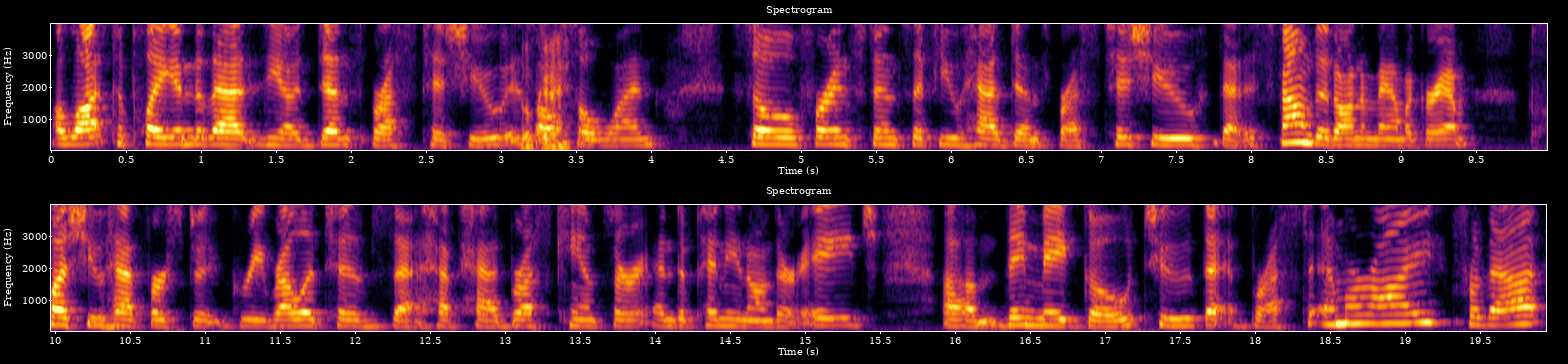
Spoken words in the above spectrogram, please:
a lot to play into that. You know, dense breast tissue is Okay. also one. So, for instance, if you have dense breast tissue that is founded on a mammogram, plus you have first degree relatives that have had breast cancer, and depending on their age, um, they may go to the breast MRI for that.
